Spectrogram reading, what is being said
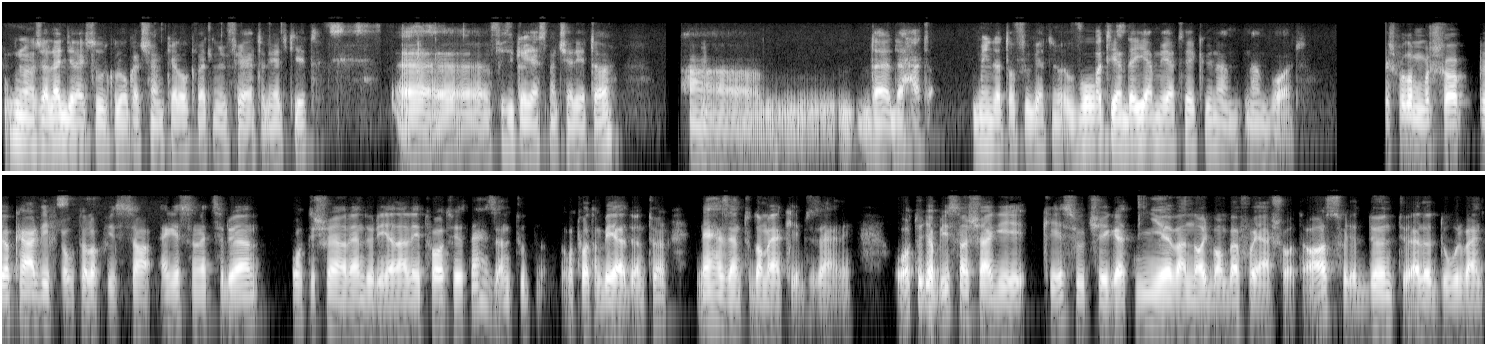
az a lengyelek szurkolókat sem kell okvetlenül félteni egy-két fizikai eszmecserétől, de, de hát mindettől függetlenül volt ilyen, de ilyen mértékű nem, nem volt. És mondom, most ha a Cardiffra utalok vissza, egészen egyszerűen ott is olyan rendőri jelenlét volt, hogy ezt nehezen tud, ott voltam BL döntőn, nehezen tudom elképzelni. Ott ugye a biztonsági készültséget nyilván nagyban befolyásolta az, hogy a döntő előtt durván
